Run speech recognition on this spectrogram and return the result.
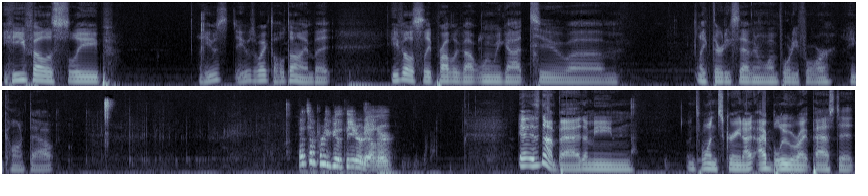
he fell asleep. He was he was awake the whole time, but He fell asleep probably about when we got to um, like 37 and 144. He conked out. That's a pretty good theater down there. Yeah, it's not bad. I mean, it's one screen. I, I blew right past it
